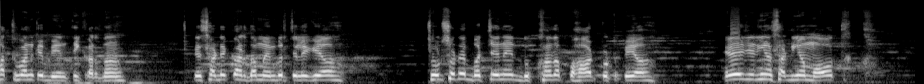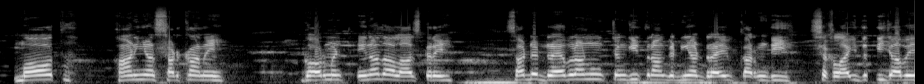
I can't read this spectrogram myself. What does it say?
ਹੱਥ ਬਣ ਕੇ ਬੇਨਤੀ ਕਰਦਾ ਕਿ ਸਾਡੇ ਘਰ ਦਾ ਮੈਂਬਰ ਚਲੇ ਗਿਆ। ਛੋਟੇ ਛੋਟੇ ਬੱਚੇ ਨੇ ਦੁੱਖਾਂ ਦਾ ਪਹਾੜ ਟੁੱਟ ਪਿਆ। ਇਹ ਜਿਹੜੀਆਂ ਸਾਡੀਆਂ ਮੌਤ ਮੌਤ ਖਾਣੀਆਂ ਸੜਕਾਂ ਨੇ ਗਵਰਨਮੈਂਟ ਇਹਨਾਂ ਦਾ ਇਲਾਜ ਕਰੇ। ਸਾਡੇ ਡਰਾਈਵਰਾਂ ਨੂੰ ਚੰਗੀ ਤਰ੍ਹਾਂ ਗੱਡੀਆਂ ਡਰਾਈਵ ਕਰਨ ਦੀ ਸਿਖਲਾਈ ਦਿੱਤੀ ਜਾਵੇ।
